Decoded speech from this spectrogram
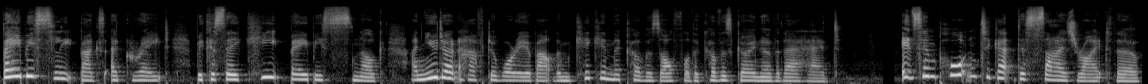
Baby sleep bags are great because they keep babies snug and you don't have to worry about them kicking the covers off or the covers going over their head. It's important to get the size right though.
